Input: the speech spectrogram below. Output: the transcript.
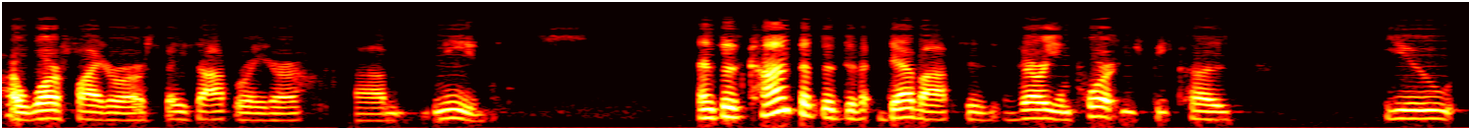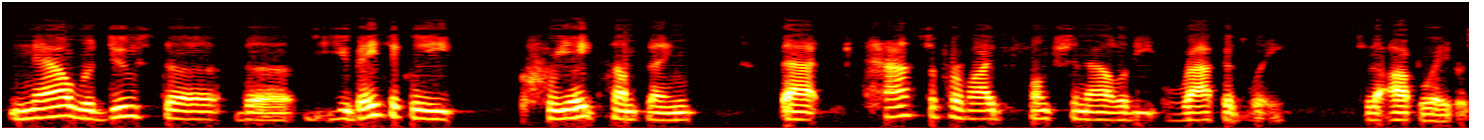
our warfighter or our space operator um, needs. And so this concept of DevOps is very important because you now reduce the, the you basically create something that has to provide functionality rapidly to the operators.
